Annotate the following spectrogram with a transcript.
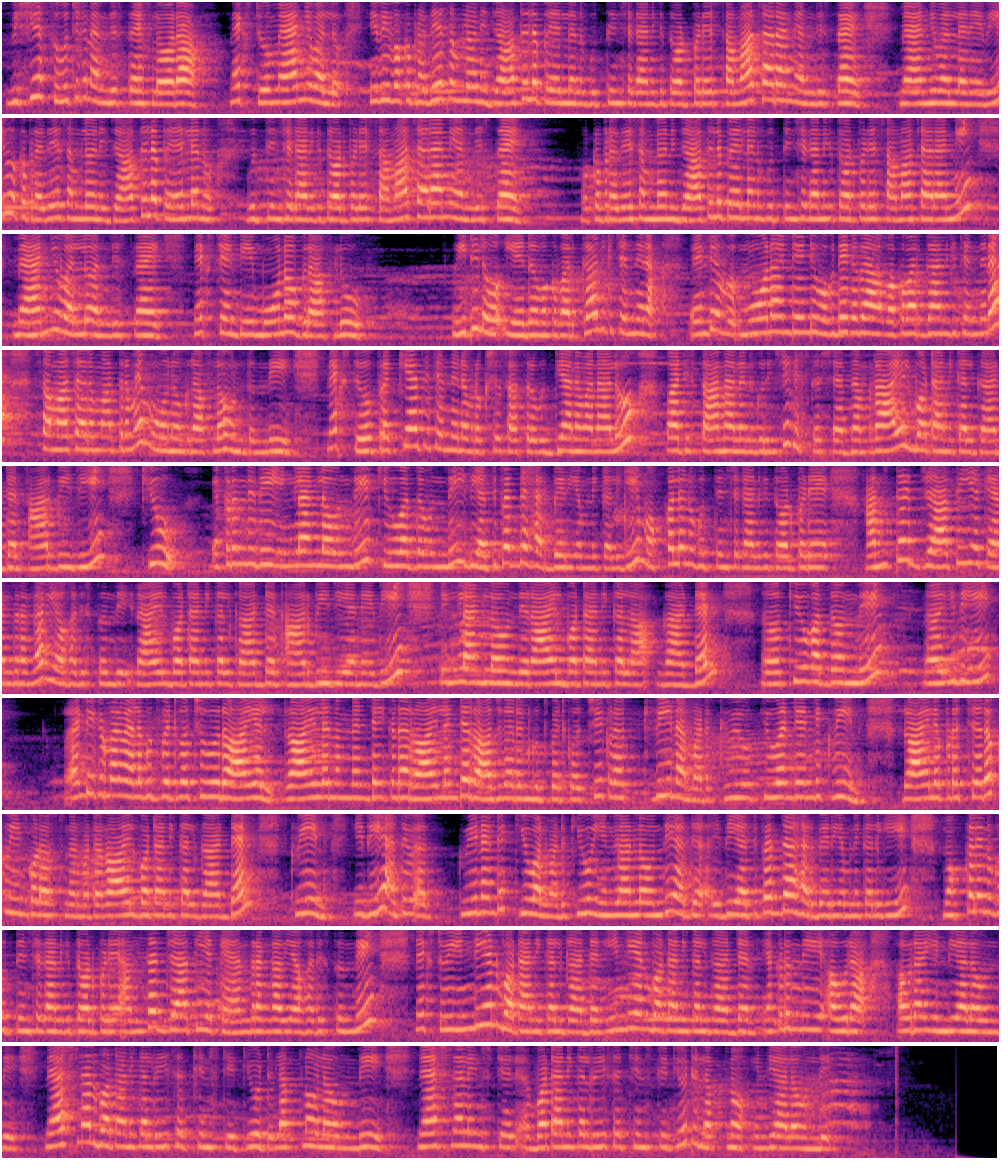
విషయ సూచికను అందిస్తాయి ఫ్లోరా. Next manual. ఇవి ఒక ప్రదేశంలోని జాతుల పేర్లను గుర్తించడానికి తోడ్పడే సమాచారాన్ని అందిస్తాయి. మాన్యువల్ అనేవి ఒక ప్రదేశంలోని జాతుల పేర్లను గుర్తించడానికి తోడ్పడే సమాచారాన్ని అందిస్తాయి. ఒక ప్రదేశంలోని జాతుల పేర్లను గుర్తించడానికి తోడ్పడే సమాచారాన్ని మాన్యువల్లు అందిస్తాయి. నెక్స్ట్ ఏంటి? మోనోగ్రాఫ్లు. వీటిలో ఏదో ఒక వర్గానికి చెందిన ఏంటి మోనో అంటే ఏంటి? ఒకటే కదా. ఒక వర్గానికి చెందిన సమాచారం మాత్రమే మోనోగ్రాఫ్లో ఉంటుంది. నెక్స్ట్ ప్రఖ్యాతి చెందిన వృక్షశాస్త్ర ఉద్యానవనాలు. వాటి స్థానాలను గురించి డిస్కస్ చేద్దాం. Royal botanical garden RBG Kew. ఎక్కడుంది ఇది? ఇంగ్లాండ్లో ఉంది క్యూ వద్ద ఉంది. ఇది అతిపెద్ద హెర్బేరియంని కలిగి మొక్కలను గుర్తించడానికి తోడ్పడే అంతర్జాతీయ కేంద్రంగా వ్యవహరిస్తుంది. రాయల్ బొటానికల్ గార్డెన్ ఆర్బీజీ అనేది ఇంగ్లాండ్లో ఉంది. రాయల్ బొటానికల్ గార్డెన్ క్యూ వద్ద ఉంది. ఇది అంటే ఇక్కడ మనం ఎలా గుర్తుపెట్టుకోవచ్చు? రాయల్. రాయల్ అని ఉందంటే ఇక్కడ రాయల్ అంటే రాజుగారు అని గుర్తుపెట్టుకోవచ్చు. ఇక్కడ క్వీన్ అనమాట క్యూ క్యూ అంటే ఏంటి? క్వీన్. రాయల్ ఎప్పుడు వచ్చారో క్వీన్ కూడా వస్తుంది అనమాట రాయల్ బొటానికల్ గార్డెన్ క్వీన్. ఇది అతి క్వీన్ అంటే క్యూ అనమాట క్యూ ఇంగ్లాండ్లో ఉంది. అది ఇది అతిపెద్ద హెర్బేరియంని కలిగి మొక్కలను గుర్తించడానికి తోడ్పడే అంతర్జాతీయ కేంద్రంగా వ్యవహరిస్తుంది. Next Indian botanical garden. Indian botanical garden ఎక్కడుంది? ఔరా. ఔరా ఇండియాలో ఉంది. నేషనల్ బొటానికల్ రీసెర్చ్ ఇన్స్టిట్యూట్ లక్నోలో ఉంది. National insti botanical research institute Lucknow ఇండియాలో ఉంది.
